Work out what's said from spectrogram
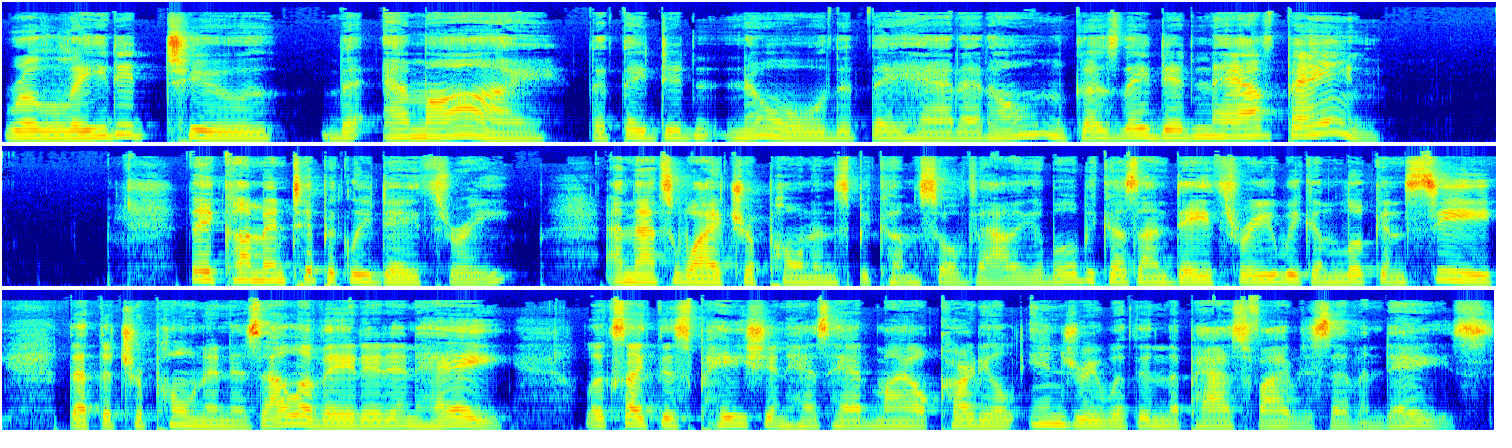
related to the MI that they didn't know that they had at home because they didn't have pain. They come in typically day three, and that's why troponins become so valuable because on day three, we can look and see that the troponin is elevated, and hey, Looks like this patient has had myocardial injury within the past five to seven days.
